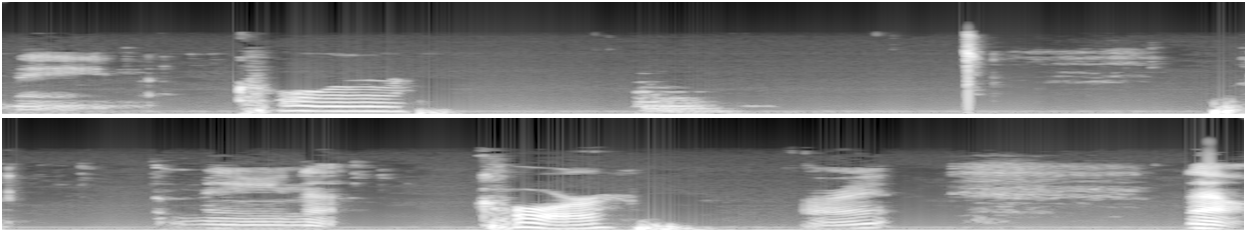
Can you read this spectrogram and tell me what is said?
main core. Main core. Alright. Now,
